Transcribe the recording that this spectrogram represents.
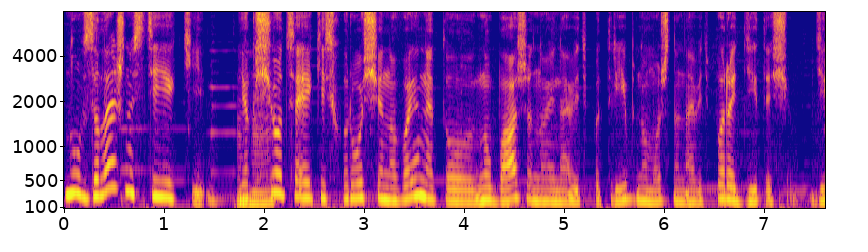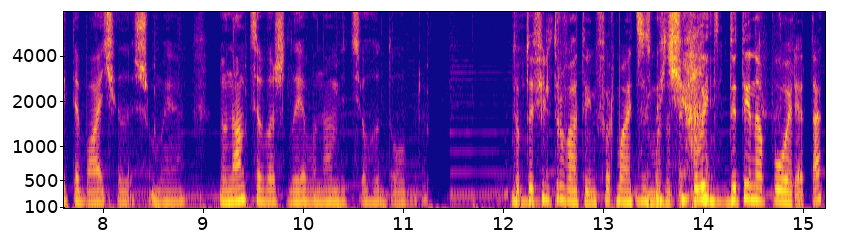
Ну, в залежності які. Якщо це якісь хороші новини, то ну бажано і навіть потрібно, можна навіть порадіти, щоб діти бачили, що ми ну нам це важливо, нам від цього добре. Тобто фільтрувати інформацію можна так, коли дитина поряд, так?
